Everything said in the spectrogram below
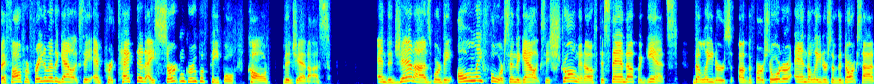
They fought for freedom of the galaxy and protected a certain group of people called the Jedi's. And the Jedi's were the only force in the galaxy strong enough to stand up against the leaders of the First Order and the leaders of the dark side,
